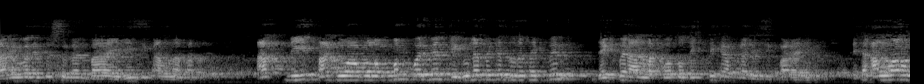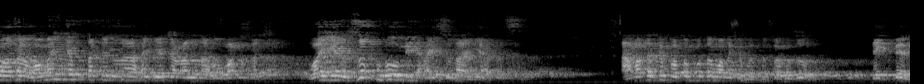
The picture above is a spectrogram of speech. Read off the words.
আমি বলি, তো শুনেন ভাই, রিজিক আল্লাহ পাবে আপনি তাকে অবলম্বন করবেন, এগুলা থেকে দূরে থাকবেন, দেখবেন আল্লাহ কত দিক থেকে আপনার রিজিক বাড়াই দেবেন। এটা আল্লাহর ওয়াদা ওমাইয়াম তাকিল্লাহ হাইয়াজা আল্লাহ মাকসাজা ওয়াইয়ারযুকহু মিন হাইসু লা ইয়াহতাসিব আমাদেরকে প্রথম প্রথম অনেকে বলতো হুজুর, দেখবেন,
